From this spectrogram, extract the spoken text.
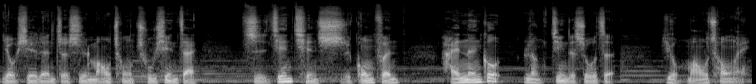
有些人则是毛虫出现在指尖前十公分，还能够冷静的说着“有毛虫哎”。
